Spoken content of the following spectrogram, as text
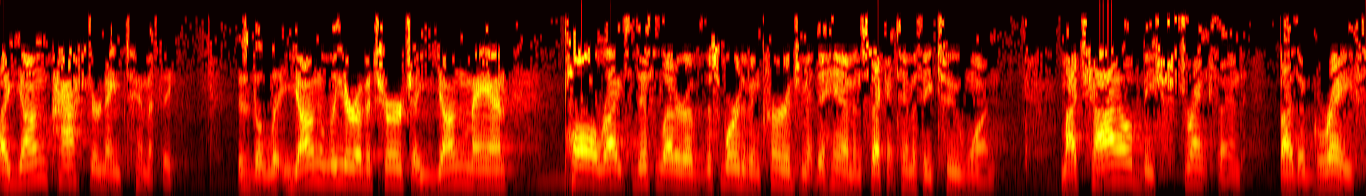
A young pastor named Timothy is the young leader of a church, a young man. Paul writes this letter of this word of encouragement to him in 2 Timothy 2 1. My child, be strengthened by the grace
